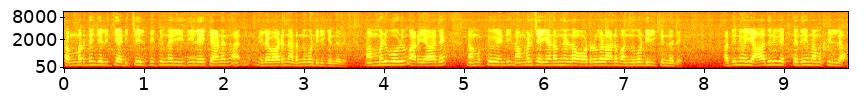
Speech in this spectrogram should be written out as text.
സമ്മർദ്ദം ചെലുത്തി അടിച്ചേൽപ്പിക്കുന്ന രീതിയിലേക്കാണ് നിലപാട് നടന്നുകൊണ്ടിരിക്കുന്നത്. നമ്മൾ പോലും അറിയാതെ നമുക്ക് വേണ്ടി നമ്മൾ ചെയ്യണം എന്നുള്ള ഓർഡറുകളാണ് വന്നുകൊണ്ടിരിക്കുന്നത്. അതിന് യാതൊരു വ്യക്തതയും നമുക്കില്ല.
